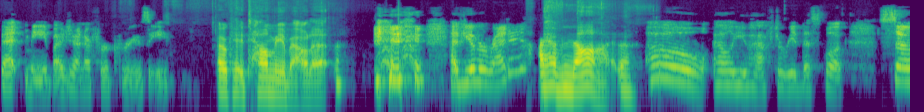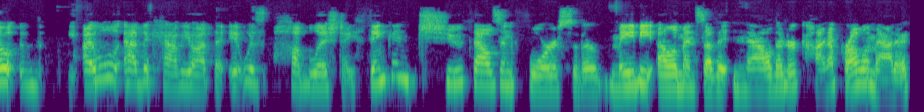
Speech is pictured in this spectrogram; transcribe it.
Bet Me by Jennifer Crusie. Okay, tell me about it. have you ever read it? I have not. Oh, oh, you have to read this book. So I will add the caveat that it was published, I think, in 2004. So there may be elements of it now that are kind of problematic.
